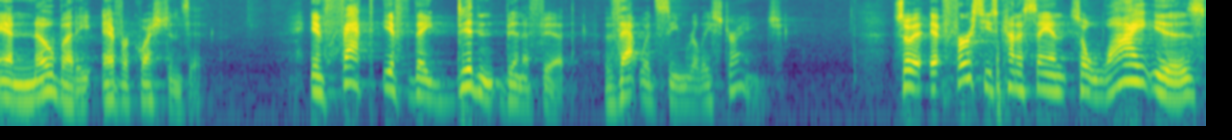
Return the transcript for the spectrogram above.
And nobody ever questions it. In fact, if they didn't benefit, that would seem really strange. So at first, he's kind of saying, So why is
